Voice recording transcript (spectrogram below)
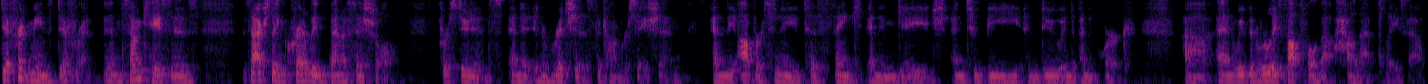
Different means different. And in some cases, it's actually incredibly beneficial for students and it enriches the conversation and the opportunity to think and engage and to be and do independent work. Uh, and we've been really thoughtful about how that plays out.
